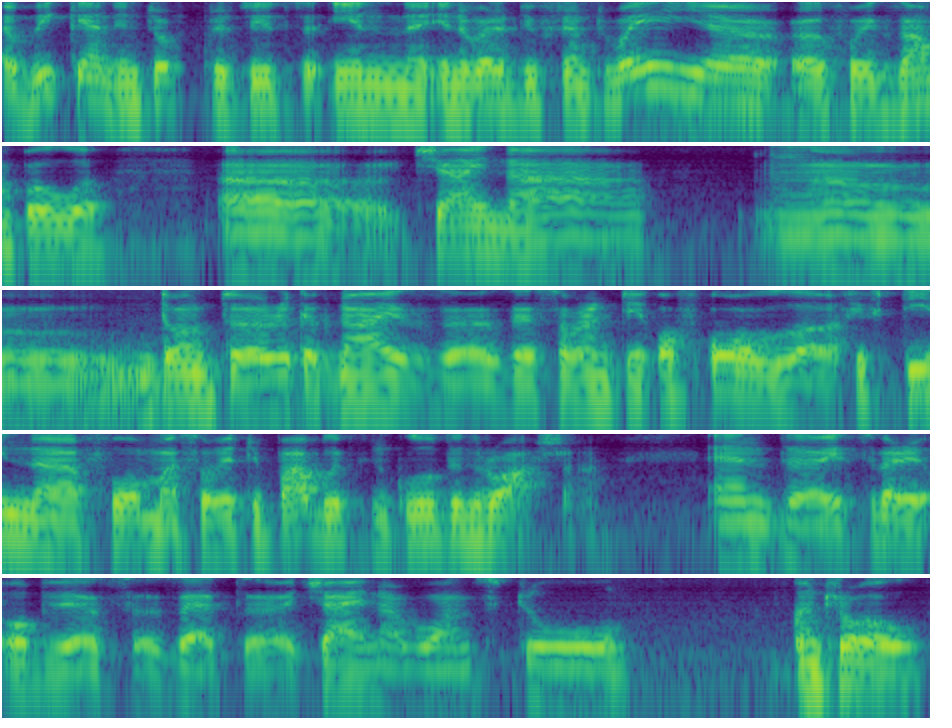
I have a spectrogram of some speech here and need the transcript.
Uh, we can interpret it in in a very different way. Uh, uh, for example, uh, China. Uh, don't recognize the sovereignty of all 15 former Soviet republics, including Russia. And it's very obvious that China wants to control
